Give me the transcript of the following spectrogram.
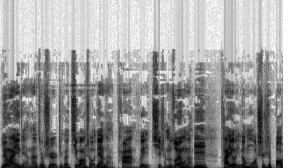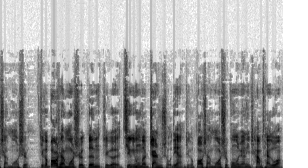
另外一点呢，就是这个激光手电呢，它会起什么作用呢？嗯它有一个模式是爆闪模式，这个爆闪模式跟这个警用的战术手电这个爆闪模式工作原理差不太多。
